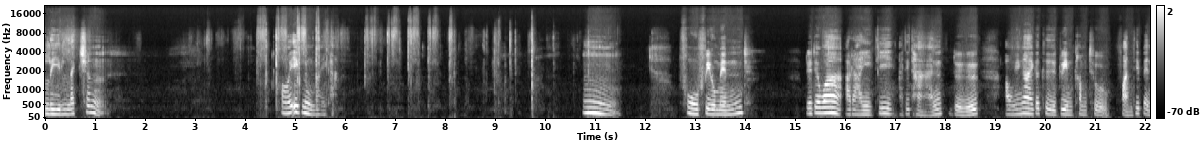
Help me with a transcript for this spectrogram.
Election ขออีกหนึ่งใบค่ะ อืม fulfillment เรียกได้ว่าอะไรที่อธิษฐานหรือเอาง่ายๆก็คือ dream come true ฝันที่เป็น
